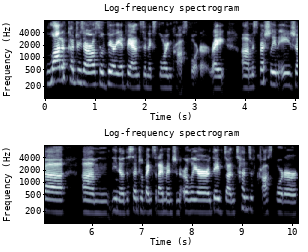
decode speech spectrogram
lot of countries are also very advanced in exploring cross border right? Um, especially in asia um, you know the central banks that i mentioned earlier they've done tons of cross border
